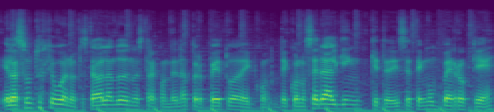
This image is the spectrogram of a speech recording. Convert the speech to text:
El asunto es que, bueno, te estaba hablando de nuestra condena perpetua, de, de conocer a alguien que te dice, tengo un perro que,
